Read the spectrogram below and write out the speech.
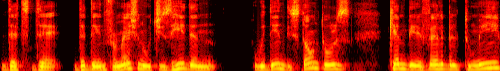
that the that the information which is hidden within the stone tools can be available to me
